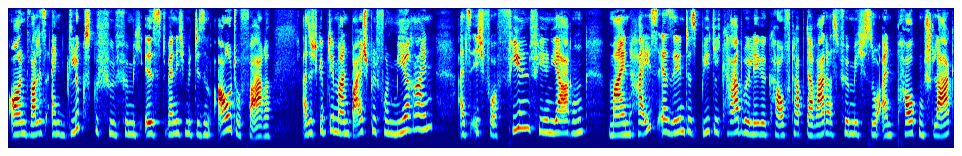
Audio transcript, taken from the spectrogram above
und weil es ein Glücksgefühl für mich ist, wenn ich mit diesem Auto fahre. Also ich gebe dir mal ein Beispiel von mir rein. Als ich vor vielen, vielen Jahren mein heiß ersehntes Beetle Cabriolet gekauft habe, da war das für mich so ein Paukenschlag.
